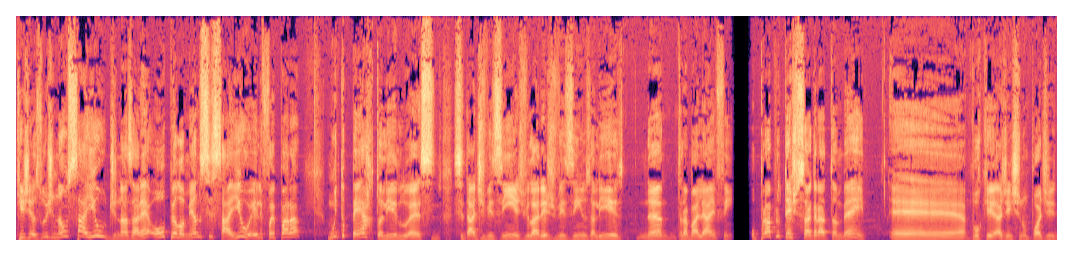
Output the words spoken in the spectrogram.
que Jesus não saiu de Nazaré, ou pelo menos se saiu, ele foi para muito perto ali, é, cidades vizinhas, vilarejos vizinhos ali, né, trabalhar, enfim. O próprio texto sagrado também, é, porque a gente não pode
